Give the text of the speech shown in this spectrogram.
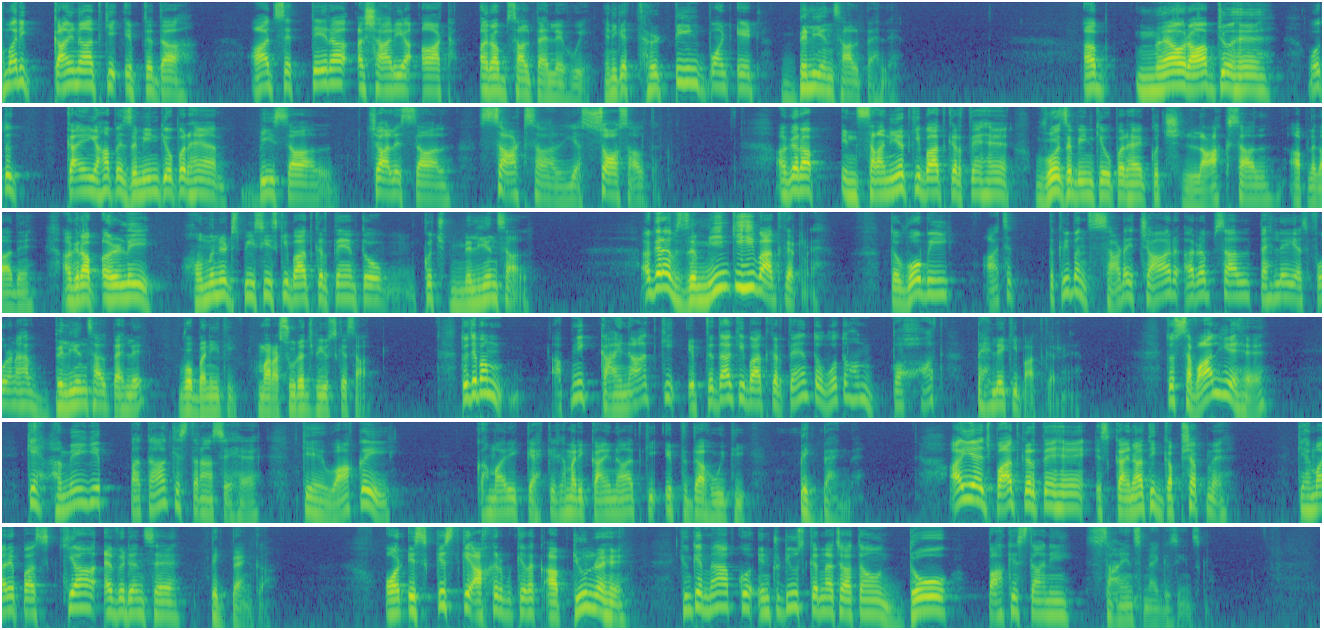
ہماری کائنات کی ابتدا آج سے تیرہ اشاریہ آٹھ ارب سال پہلے ہوئی یعنی کہ تھرٹین پوائنٹ ایٹ بلین سال پہلے۔ اب میں اور آپ جو ہیں، وہ تو یہاں پہ زمین کے اوپر ہیں، بیس سال، چالیس سال، ساٹھ سال یا سو سال تک۔ اگر آپ انسانیت کی بات کرتے ہیں، وہ زمین کے اوپر ہے کچھ لاکھ سال آپ لگا دیں۔ اگر آپ ارلی ہومنٹ سپیسیز کی بات کرتے ہیں تو کچھ ملین سال۔ اگر آپ زمین کی ہی بات کر رہے ہیں، تو وہ بھی آج سے تقریباً ساڑھے چار ارب سال پہلے یا فور اینڈ ہاف بلین سال پہلے وہ بنی تھی، ہمارا سورج بھی اس کے ساتھ۔ تو جب ہم اپنی کائنات کی ابتدا کی بات کرتے ہیں، تو وہ تو ہم بہت پہلے کی بات کر رہے ہیں۔ تو سوال یہ ہے کہ ہمیں یہ پتا کس طرح سے ہے کہ واقعی ہماری کہہ ہماری کائنات کی ابتدا ہوئی تھی بگ بینگ میں۔ آئیے آج بات کرتے ہیں اس کائناتی گپ شپ میں کہ ہمارے پاس کیا ایویڈنس ہے بگ بینگ کا۔ اور اس قسط کے آخر کے تک آپ ٹیون رہیں، کیونکہ میں آپ کو انٹروڈیوس کرنا چاہتا ہوں دو پاکستانی سائنس میگزینس کا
